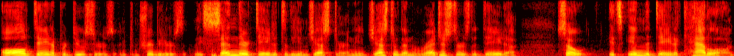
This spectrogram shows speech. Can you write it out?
All data producers and contributors, they send their data to the ingester and the ingester then registers the data so it's in the data catalog.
